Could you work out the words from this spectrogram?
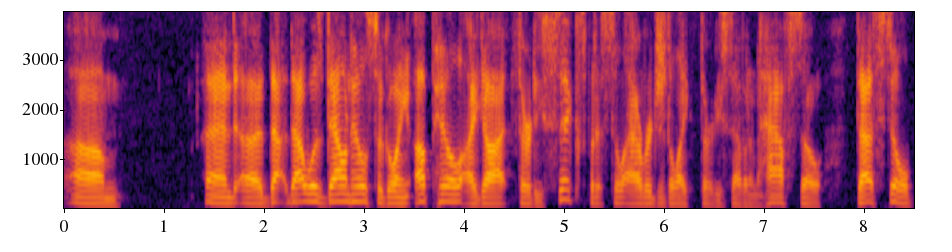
um and uh that that was downhill so going uphill i got 36 but it still averaged to like 37 and a half so that's still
